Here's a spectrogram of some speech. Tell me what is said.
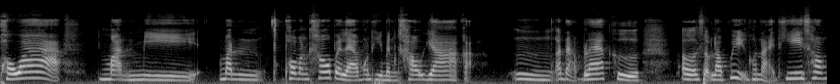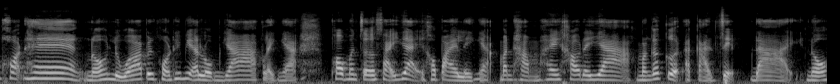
เพราะว่ามันมีมันพอมันเข้าไปแล้วบางทีมันเข้ายากอะ อืมอันดับแรกคือเออสำหรับผู้หญิงคนไหนที่ช่องคลอดแห้งเนาะหรือว่าเป็นคนที่มีอารมณ์ยากอะไรเงี้ย พอมันเจอไซส์ใหญ่เข้าไปอะไรเงี้ยมันทำให้เข้าได้ยาก มันก็เกิดอาการเจ็บได้เนาะ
